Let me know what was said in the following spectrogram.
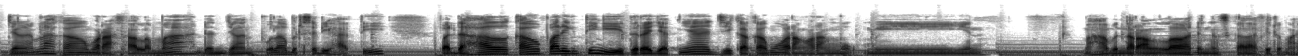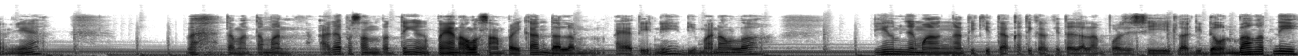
janganlah kamu merasa lemah dan jangan pula bersedih hati padahal kamu paling tinggi derajatnya jika kamu orang-orang mukmin Maha benar Allah dengan segala firman-Nya Nah, teman-teman, ada pesan penting yang pengen Allah sampaikan dalam ayat ini di mana Allah ingin menyemangati kita ketika kita dalam posisi lagi down banget nih.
